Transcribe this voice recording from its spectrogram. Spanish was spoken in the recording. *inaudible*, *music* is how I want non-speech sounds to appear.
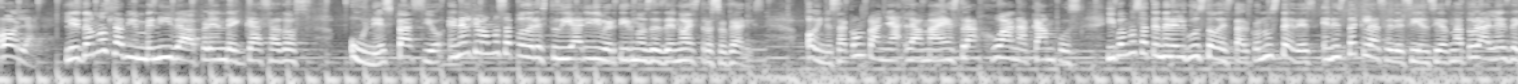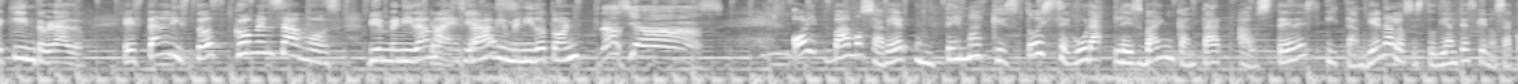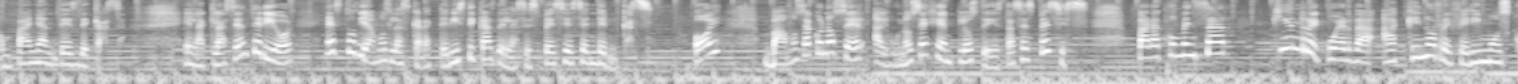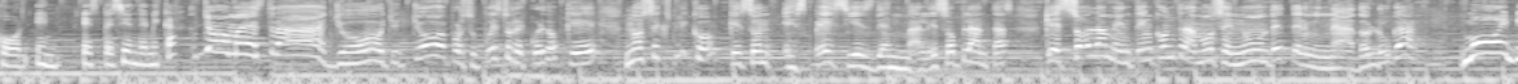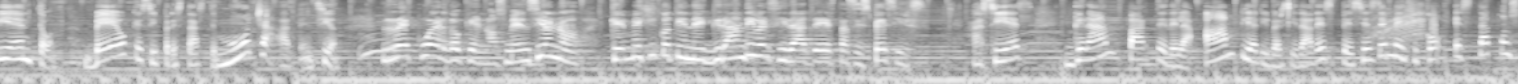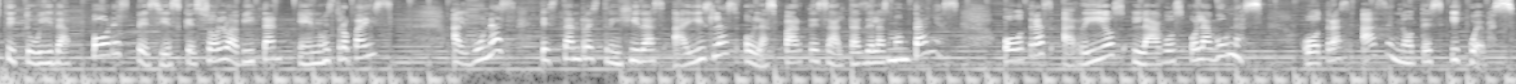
Hola, les damos la bienvenida a Aprende en Casa 2, un espacio en el que vamos a poder estudiar y divertirnos desde nuestros hogares. Hoy nos acompaña la maestra Juana Campos y vamos a tener el gusto de estar con ustedes en esta clase de ciencias naturales de quinto grado. ¿Están listos? ¡Comenzamos! Bienvenida maestra, bienvenido Ton. Gracias. Hoy vamos a ver un tema que estoy segura les va a encantar a ustedes y también a los estudiantes que nos acompañan desde casa. En la clase anterior estudiamos las características de las especies endémicas. Hoy vamos a conocer algunos ejemplos de estas especies. Para comenzar, ¿quién recuerda a qué nos referimos con em, especie endémica? Yo, maestra, yo, yo, yo, por supuesto recuerdo que nos explicó que son especies de animales o plantas que solamente encontramos en un determinado lugar. Muy bien, Tom. Veo que sí prestaste mucha atención. Recuerdo que nos mencionó que México tiene gran diversidad de estas especies. Así es, gran parte de la amplia diversidad de especies de México está constituida por especies que solo habitan en nuestro país. Algunas están restringidas a islas o las partes altas de las montañas, otras a ríos, lagos o lagunas, otras a cenotes y cuevas.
